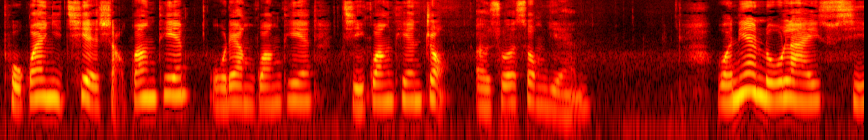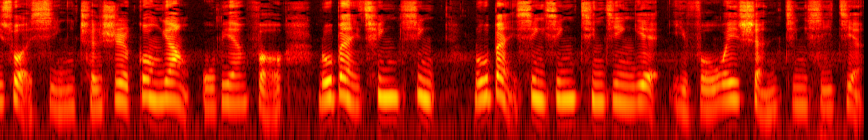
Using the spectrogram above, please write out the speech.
普观一切少光天无量光天极光天众。而说颂言：我念如来习所行，曾是供养无边佛。如本清信，如本信心清净业，以佛威神今悉见。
